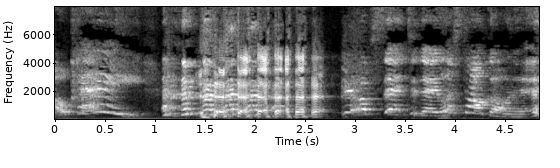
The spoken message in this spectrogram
okay. You're upset today. Let's talk on it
